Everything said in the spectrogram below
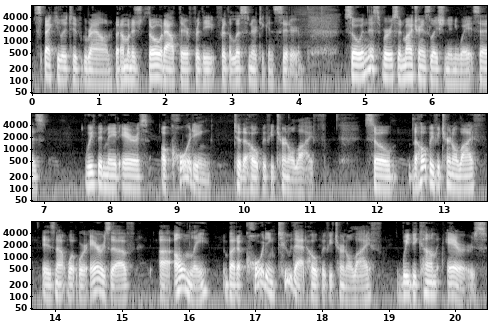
speculative ground, but I'm going to throw it out there for the for the listener to consider. So in this verse, in my translation anyway, it says, "We've been made heirs according to the hope of eternal life." So the hope of eternal life is not what we're heirs of uh, only, but according to that hope of eternal life, we become heirs.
